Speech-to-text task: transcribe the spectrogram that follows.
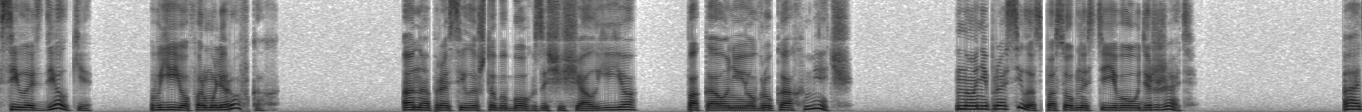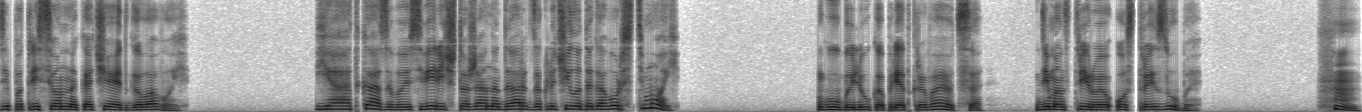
сила сделки в ее формулировках. Она просила, чтобы Бог защищал ее, пока у нее в руках меч. Но не просила способности его удержать. Ади потрясенно качает головой. «Я отказываюсь верить, что Жанна д'Арк заключила договор с тьмой». Губы Люка приоткрываются, демонстрируя острые зубы. Хм.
